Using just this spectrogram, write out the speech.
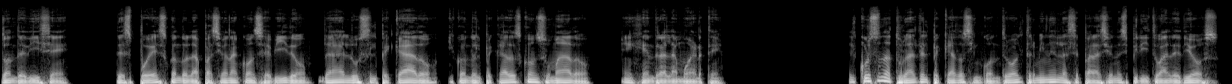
donde dice, Después, cuando la pasión ha concebido, da a luz el pecado, y cuando el pecado es consumado, engendra la muerte. El curso natural del pecado sin control termina en la separación espiritual de Dios.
